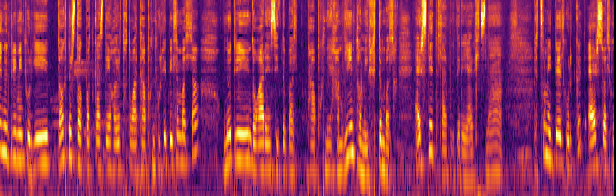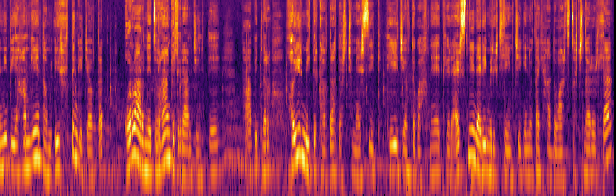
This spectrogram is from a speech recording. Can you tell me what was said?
энэ өдрийн мэнд хүргэе. Доктор Сток подкастын 2 дахь дугаар та бүхэнд хүрэхэд бэлэн боллоо. Өнөөдрийн дугаарын сэдв бол та бүхний хамгийн том эрхтэн болох арьсны талаар бүгдээрээ ярилцсанаа. Бяцхан мэдээл хүргэхэд арьс бол хүний биеийн хамгийн том эрхтэн гэж явдаг. 3.6 кг жинтэй та бид нар 2 м квадрат орчим арьсыг тээж явдаг байх нэ. Тэгэхээр арьсны нарийн мэрэгжлийн эмчийг энэ удаагийнхаа дугаарт зочноор урлаа.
